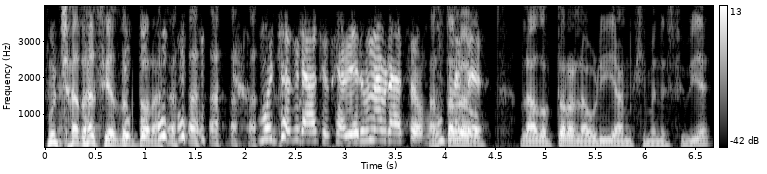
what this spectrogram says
Muchas gracias, doctora. Muchas gracias, Javier. Un abrazo. Hasta Un luego. La doctora Laurian Jiménez Fibier.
